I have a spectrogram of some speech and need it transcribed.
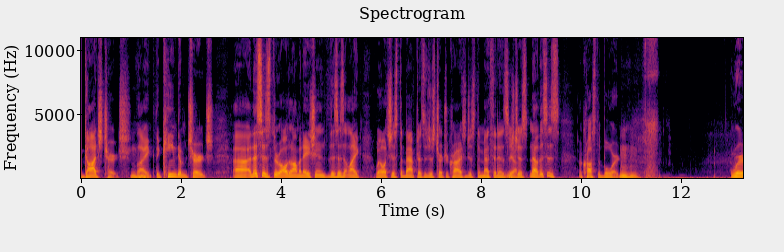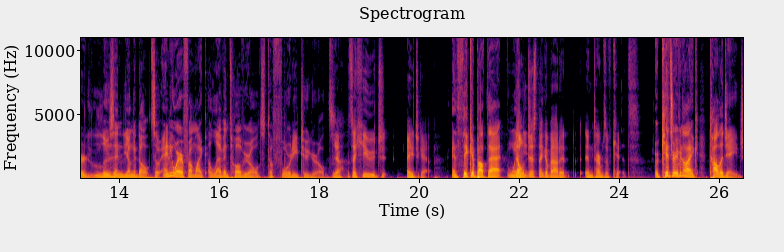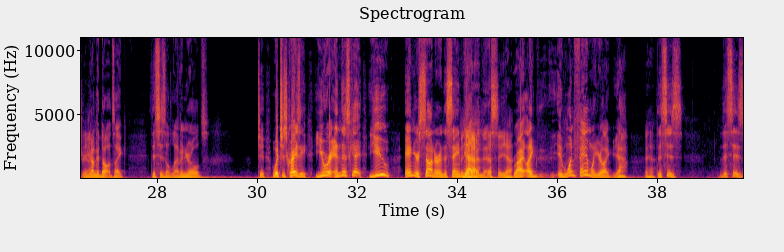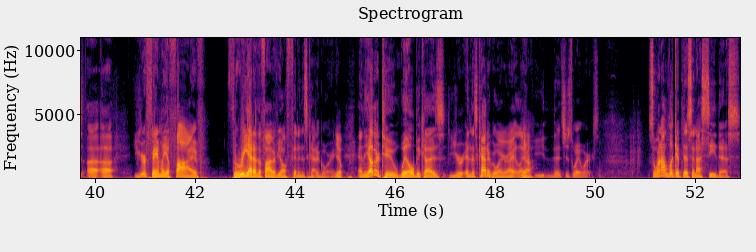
God's church, like the Kingdom Church, uh, and this is through all denominations. This isn't like, well, it's just the Baptist, it's just Church of Christ, it's just the Methodist, it's Yeah. just no. This is across the board. Mm-hmm. we're losing young adults. So anywhere from like 11, 12 year olds to 42 year olds. Yeah, it's a huge age gap. And think about that when Don't you- just think about it in terms of kids. or kids are even like college age or Yeah. young adults. Like this is 11 year olds, too, which is crazy. You were in this gap. You and your son are in the same gap Yeah. in this, Yeah. right? Like in one family, you're like, yeah, Yeah. this is this is uh uh your family of five. Three out of the five of y'all fit in this category. Yep. and the other two will because you're in this category, right? Like Yeah. you, that's just the way it works. So when I look at this and I see this,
